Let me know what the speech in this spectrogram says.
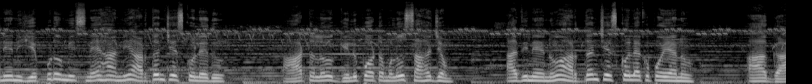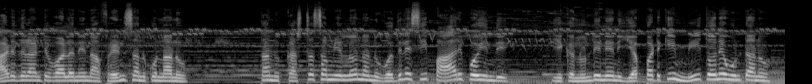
నేను ఎప్పుడూ మీ స్నేహాన్ని అర్థం చేసుకోలేదు. ఆటలో గెలుపోటములు సహజం. అది నేను అర్థం చేసుకోలేకపోయాను. ఆ గాడిద లాంటి వాళ్ళని నా ఫ్రెండ్స్ అనుకున్నాను. తను కష్ట సమయంలో నన్ను వదిలేసి పారిపోయింది. ఇక నుండి నేను ఎప్పటికీ మీతోనే ఉంటాను.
